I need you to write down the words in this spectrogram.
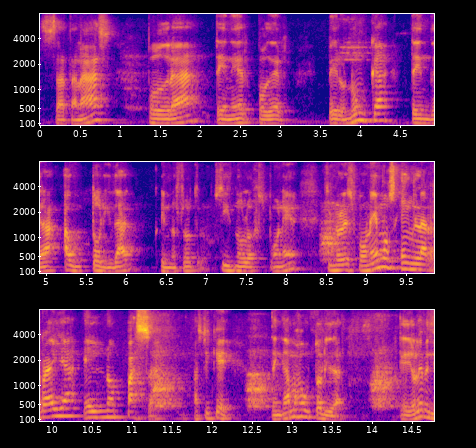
Satanás podrá tener poder, pero nunca tendrá autoridad en nosotros. Si nos los si nos les ponemos en la raya, él no pasa. Así que tengamos autoridad. Que Dios le bendiga.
